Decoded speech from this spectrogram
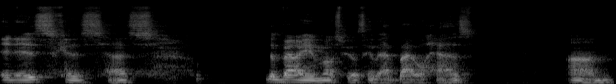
it is, because that's the value most people think that Bible has. Um,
